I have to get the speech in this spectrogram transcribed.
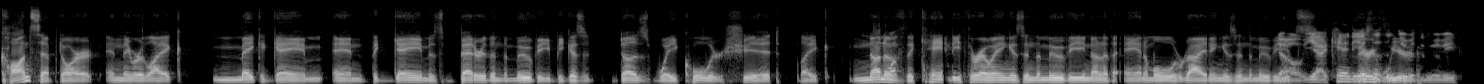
concept art and they were like, make a game, and the game is better than the movie because it does way cooler shit. Like none Well- of the candy throwing is in the movie, none of the animal riding is in the movie. No, yeah, candy very nothing to do with the movie.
